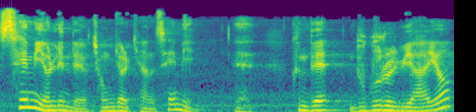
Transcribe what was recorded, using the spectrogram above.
셈이 열린대요. 정결케 하는 셈이. 네. 근데 누구를 위하여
